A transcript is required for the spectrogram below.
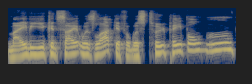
maybe you could say it was luck. If it was two people, mm.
